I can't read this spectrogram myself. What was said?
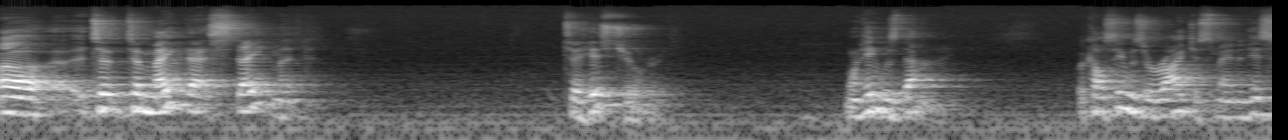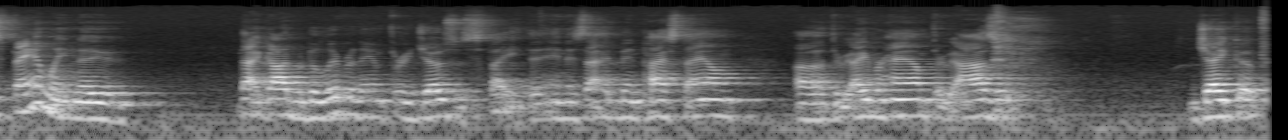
uh, to, to make that statement to his children when he was dying. Because he was a righteous man, and his family knew that God would deliver them through Joseph's faith. And as that had been passed down uh, through Abraham, through Isaac, Jacob,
